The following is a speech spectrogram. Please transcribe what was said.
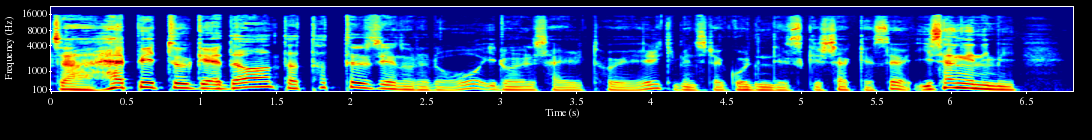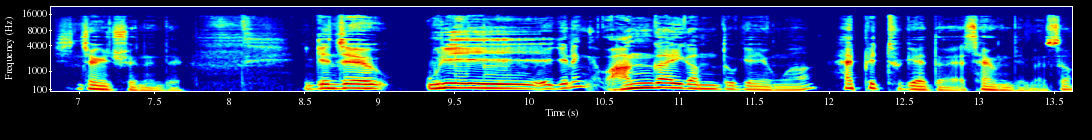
자, Happy Together The 터틀즈의 노래로 1월 4일 토요일 김현철의 골든 디스크 시작했어요. 이상해 님이 신청해 주셨는데 이게 이제 우리에게는 왕가희 감독의 영화 해피 투게더에 사용되면서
